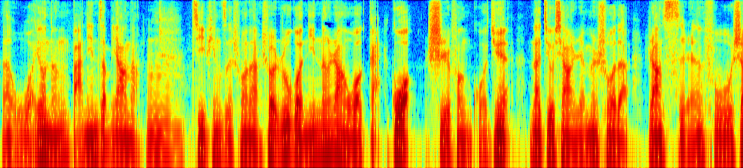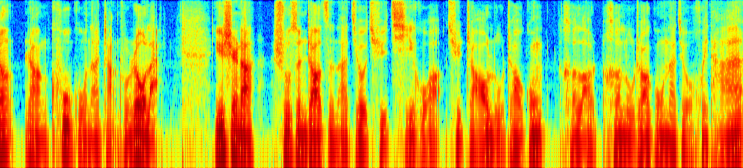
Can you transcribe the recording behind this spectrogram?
呃，我又能把您怎么样呢？”嗯，季平子说呢：“说如果您能让我改过。”侍奉国君，那就像人们说的，让死人复物生，让枯骨呢长出肉来。于是呢，叔孙昭子呢就去齐国去找鲁昭公，和老和鲁昭公呢就会谈。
